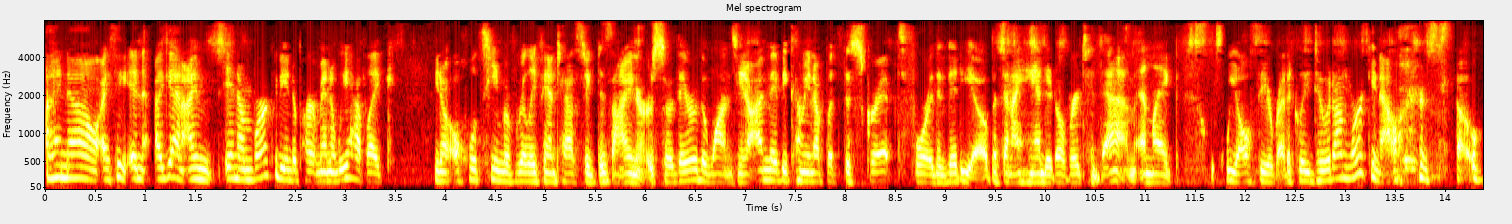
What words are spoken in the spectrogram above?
I know. I think, and again, I'm in a marketing department, and we have like you know, a whole team of really fantastic designers. So they're the ones, you know, I may be coming up with the script for the video, but then I hand it over to them and like we all theoretically do it on working hours. so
